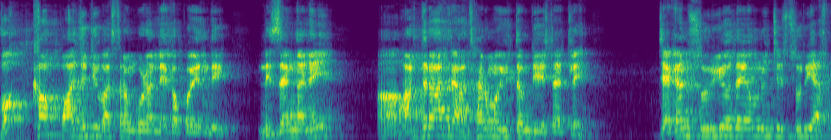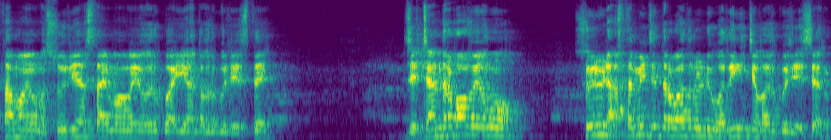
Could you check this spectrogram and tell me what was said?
ఒక్క పాజిటివ్ అస్త్రం కూడా లేకపోయింది. నిజంగానే అర్ధరాత్రి అధర్మ యుద్ధం చేసినట్లే. జగన్ సూర్యోదయం నుంచి సూర్య అస్తమయం సూర్యాస్తమయం వరకు అయ్యేంత వరకు చేస్తే జ- చంద్రబాబు ఏమో సూర్యుడు అస్తమించిన తర్వాత నుండి ఉదయించే వరకు చేశారు.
